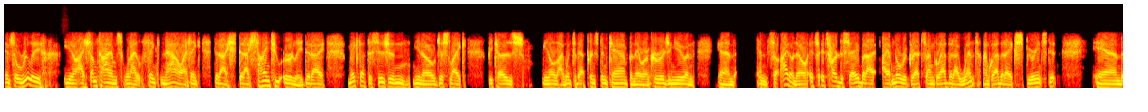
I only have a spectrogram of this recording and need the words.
and so really, you know, I sometimes when I think now, I think did I did I sign too early? Did I make that decision? You know, just like because you know I went to that Princeton camp and they were encouraging you, and and and so I don't know. It's it's hard to say, but I I have no regrets. I'm glad that I went. I'm glad that I experienced it, and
